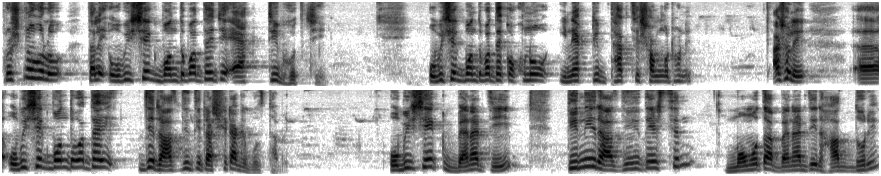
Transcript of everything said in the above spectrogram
প্রশ্ন হলো, তাহলে অভিষেক বন্দ্যোপাধ্যায় যে অ্যাক্টিভ হচ্ছে, অভিষেক বন্দ্যোপাধ্যায় কখনো ইনঅ্যাক্টিভ থাকছে সংগঠনে? আসলে অভিষেক বন্দ্যোপাধ্যায় যে রাজনীতিটা সেটাকে বুঝতে হবে। অভিষেক ব্যানার্জি, তিনি রাজনীতিতে এসছেন মমতা ব্যানার্জির হাত ধরে।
